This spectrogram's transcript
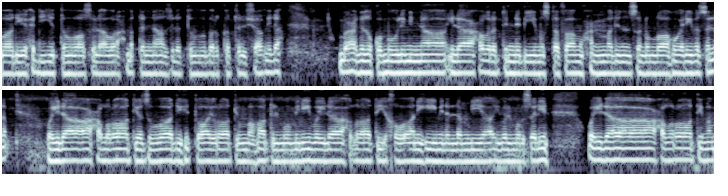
وهذه هدية واصلة ورحمة نازلة وبركة شاملة بعد القبول منا إلى حضرة النبي مصطفى محمد صلى الله عليه وسلم وإلى حضرات أزواجه الطاهرات أمهات المؤمنين وإلى حضرات إخوانه من الأنبياء والمرسلين وإلى حضرات من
